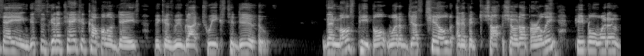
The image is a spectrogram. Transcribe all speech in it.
saying this is going to take a couple of days because we've got tweaks to do then most people would have just chilled and if it sh- showed up early people would have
